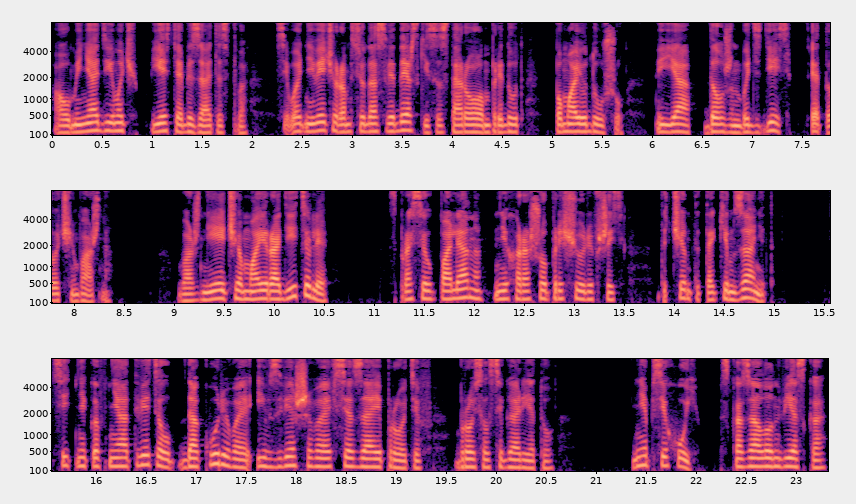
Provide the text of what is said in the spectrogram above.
А у меня, Димыч, есть обязательства — Сегодня вечером сюда Свидерский со Старовым придут по мою душу, и я должен быть здесь. Это очень важно». «Важнее, чем мои родители?» — спросил Поляна, нехорошо прищурившись. «Да чем ты таким занят?» Ситников не ответил, докуривая и взвешивая все «за» и «против». Бросил сигарету. «Не психуй», — сказал он веско.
